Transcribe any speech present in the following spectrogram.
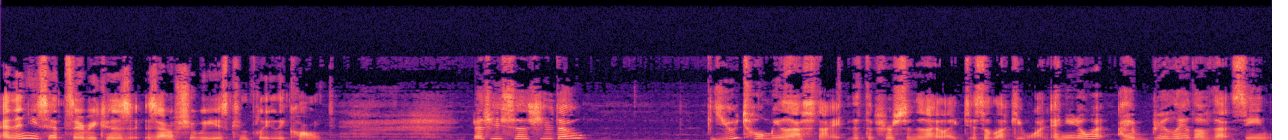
And then he sits there because Zhao Shui is completely conked and he says, You know, you told me last night that the person that I liked is a lucky one. And you know what? I really love that scene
